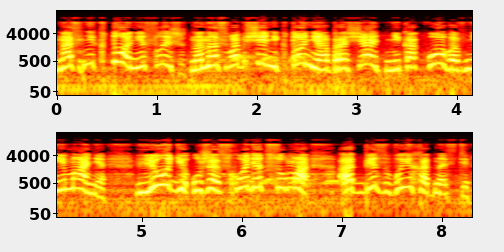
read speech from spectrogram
Нас никто не слышит. На нас вообще никто не обращает никакого внимания. Люди уже сходят с ума от безвыходности.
